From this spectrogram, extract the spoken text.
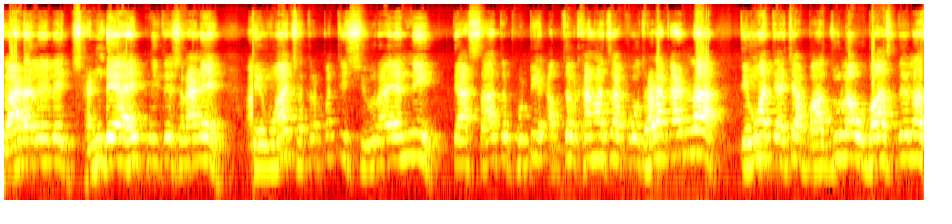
गाडलेले झंडे आहेत नितेश राणे. तेव्हा छत्रपती शिवरायांनी त्या सात फुटी अफजल खानाचा कोथळा काढला. तेव्हा त्याच्या बाजूला उभा असलेला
